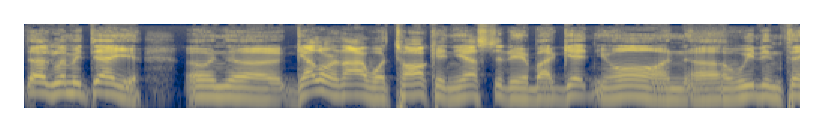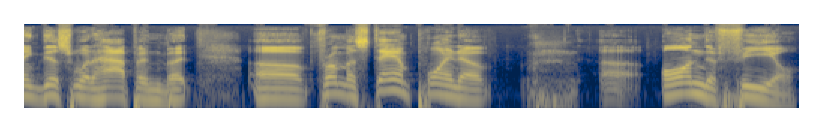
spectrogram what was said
Doug, let me tell you, when uh, Geller and I were talking yesterday about getting you on, uh, we didn't think this would happen, but uh, from a standpoint of uh, on the field,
